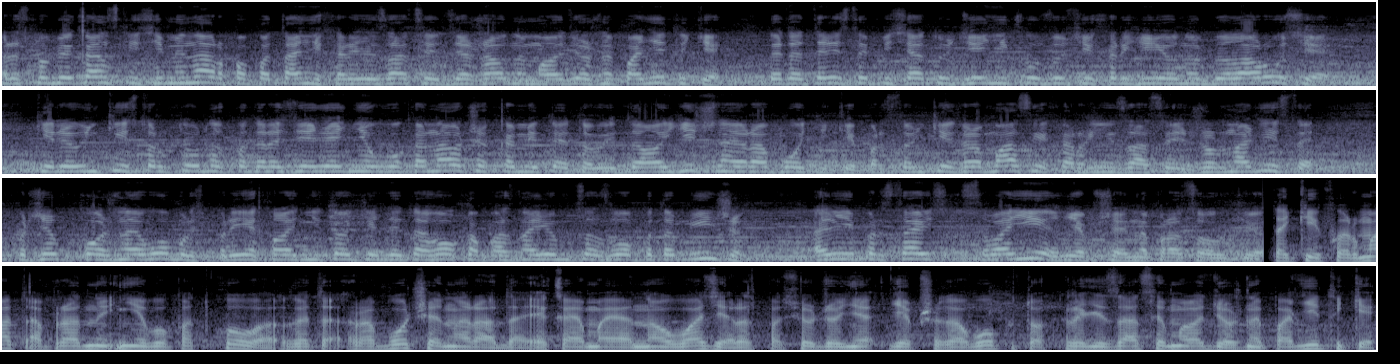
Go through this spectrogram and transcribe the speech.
Республіканський семінар по питаннях реалізації державної молодіжної політики – це 350 удільників з усіх регіонів Білорусі, керівники структурних підрозділень виконавчих комітетів, ідеологічні роботники, представники громадських організацій, журналісти. Причому кожна область приїхала не тільки для того, щоб ознайомитися з опитом інших, але й представити свої ліпші напрацовки. Такий формат обраний не випадково. Це робоча нарада, яка має на увазі розповсюдження ліпшого опиту реалізації молодіжної політики.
